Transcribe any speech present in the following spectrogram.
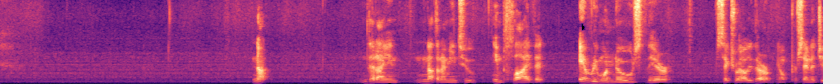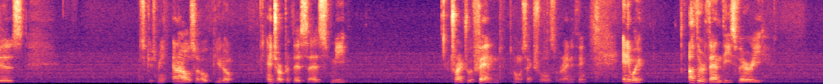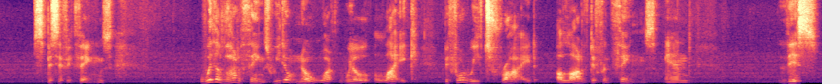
not that I, not that I mean to imply that everyone knows their sexuality. There are, you know, percentages. Excuse me. And I also hope you don't interpret this as me trying to offend homosexuals or anything. Anyway, other than these very specific things, with a lot of things, we don't know what we'll like before we've tried a lot of different things, and this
